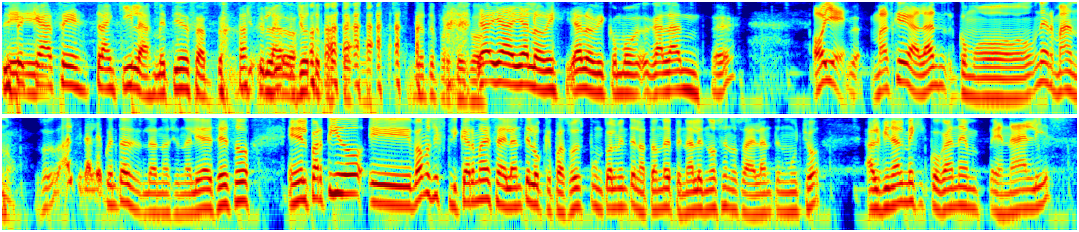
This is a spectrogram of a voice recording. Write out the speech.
Dice eh, que hace, tranquila, me tienes a, tu- tu yo, lado. yo te protejo, yo te protejo. ya, ya, ya lo vi, ya lo vi, como galán, ¿eh? Oye, más que galán, como un hermano. O sea, al final de cuentas, la nacionalidad es eso. En el partido, eh, vamos a explicar más adelante lo que pasó es puntualmente en la tanda de penales. No se nos adelanten mucho. Al final, México gana en penales.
